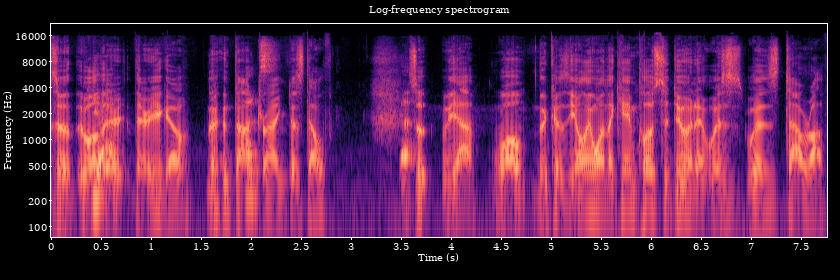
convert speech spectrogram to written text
So, well, Yeah. there, there you go. Not That's- trying to stealth. Yeah. So, yeah, well, because the only one that came close to doing it was was Talroth.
